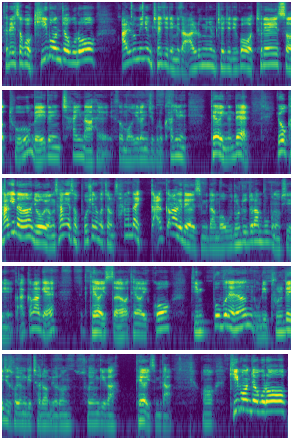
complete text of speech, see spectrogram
tracer고 기본적으로 알루미늄 재질입니다. 알루미늄 재질이고 tracer 2 made in China 해서 뭐 이런 식으로 각인이 되어 있는데 요 각인은 요 영상에서 보시는 것처럼 상당히 깔끔하게 되어 있습니다. 뭐 우둘두둘한 부분 없이 깔끔하게 되어 있어요. 되어 있고 뒷부분에는 우리 불돼지 소형기처럼 이런 소형기가 되어 있습니다. 어, 기본적으로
